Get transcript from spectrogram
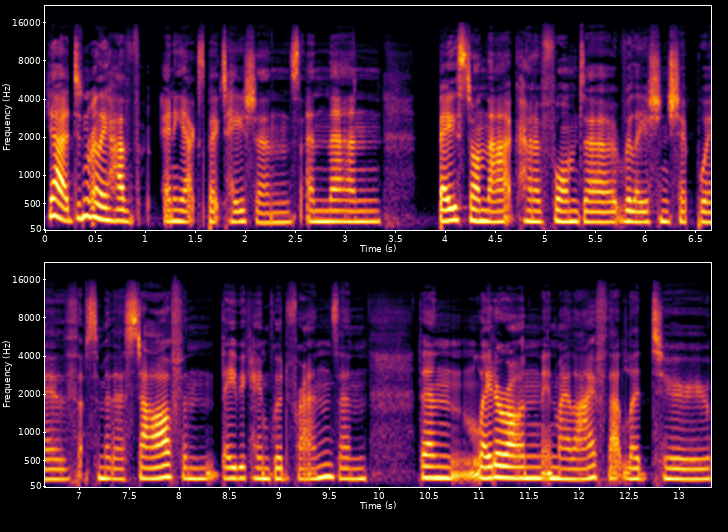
yeah, didn't really have any expectations. And then based on that, kind of formed a relationship with some of their staff, and they became good friends. And then later on in my life, that led to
